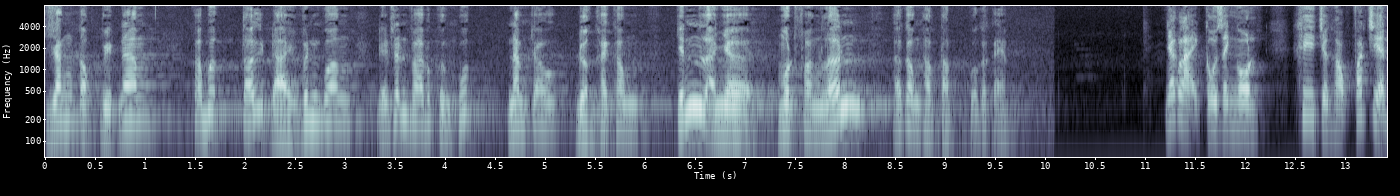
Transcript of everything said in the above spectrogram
Dân tộc Việt Nam có bước tới đài vinh quang để sánh vai với cường quốc Nam Châu được hay không? Chính là nhờ một phần lớn ở công học tập của các em. Nhắc lại câu danh ngôn, khi trường học phát triển,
